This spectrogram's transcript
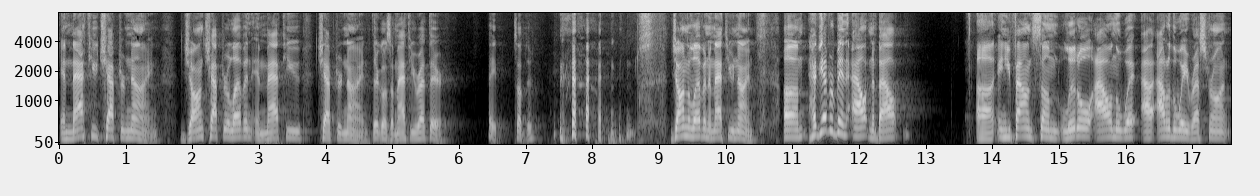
and Matthew chapter 9. John chapter 11 and Matthew chapter 9. There goes a Matthew right there. Hey, what's up, dude? John 11 and Matthew 9. Um, have you ever been out and about uh, and you found some little out, the way, out of the way restaurant,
